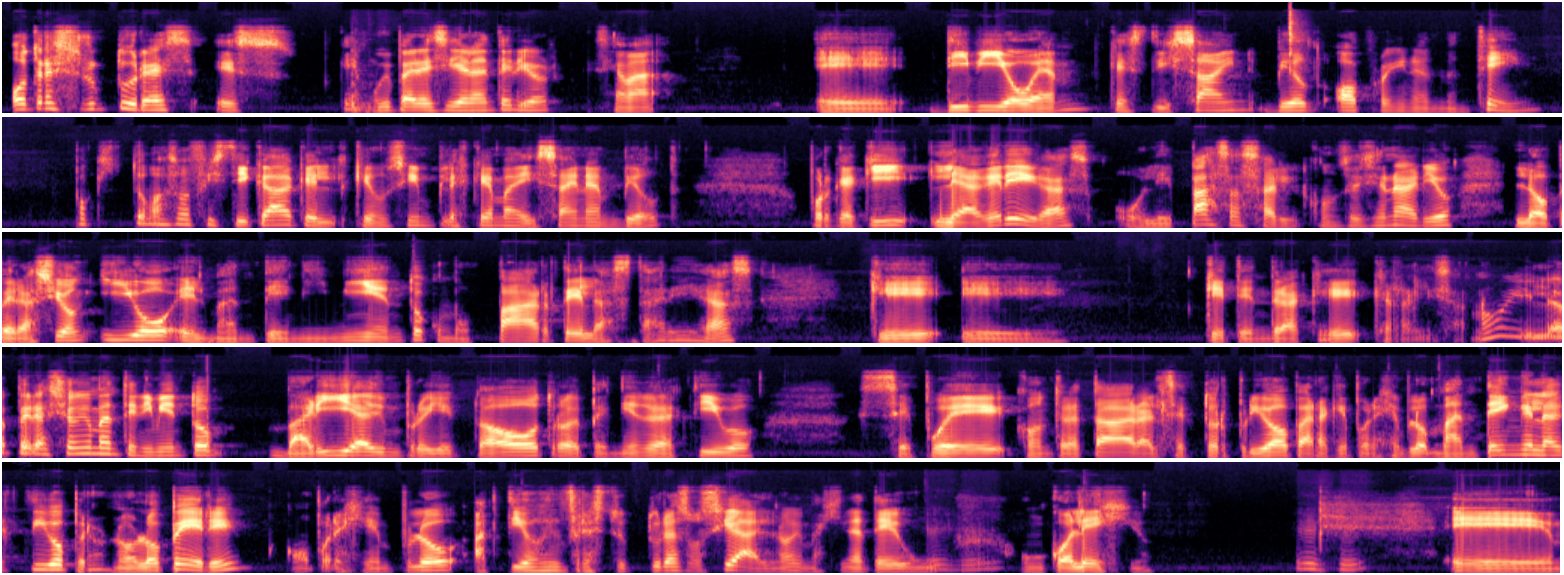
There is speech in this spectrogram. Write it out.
Otra estructura es, es, es muy parecida a la anterior, se llama eh, DBOM, que es Design, Build, Operate and Maintain, un poquito más sofisticada que, que un simple esquema de Design and Build, porque aquí le agregas o le pasas al concesionario la operación y o el mantenimiento como parte de las tareas que, eh, que tendrá que, realizar. Y la operación y mantenimiento varía de un proyecto a otro dependiendo del activo. Se puede contratar al sector privado para que, por ejemplo, mantenga el activo pero no lo opere, como por ejemplo activos de infraestructura social, ¿no? Imagínate un, colegio. Eh,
